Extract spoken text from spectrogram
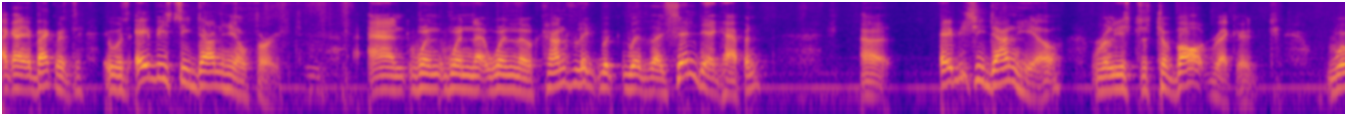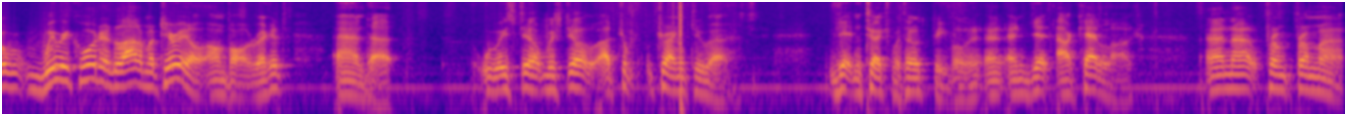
I got it backwards. It was ABC Dunhill first, and when when the, when the conflict with, with the Shindig happened, uh, ABC Dunhill released us to Vault Records well, we recorded a lot of material on Vault Records, and uh, we still we're still uh, tr- trying to uh, get in touch with those people and, and get our catalog. And uh, from from uh,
